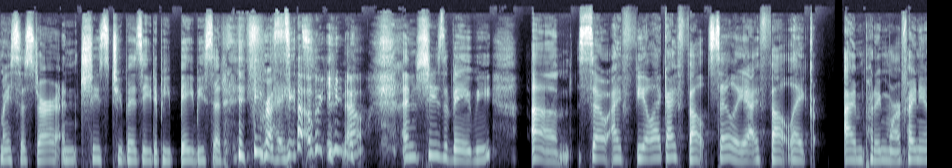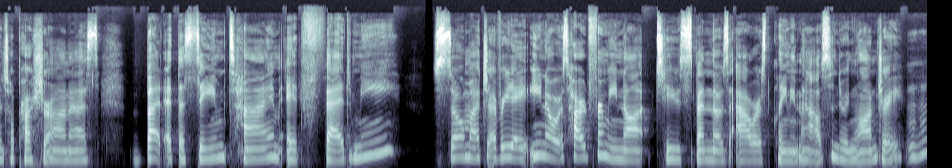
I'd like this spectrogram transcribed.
my sister and she's too busy to be babysitting Right. so, you know and she's a baby. Um so i feel like i felt silly. I felt like i'm putting more financial pressure on us but at the same time it fed me so much every day. You know it was hard for me not to spend those hours cleaning the house and doing laundry. Mhm.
